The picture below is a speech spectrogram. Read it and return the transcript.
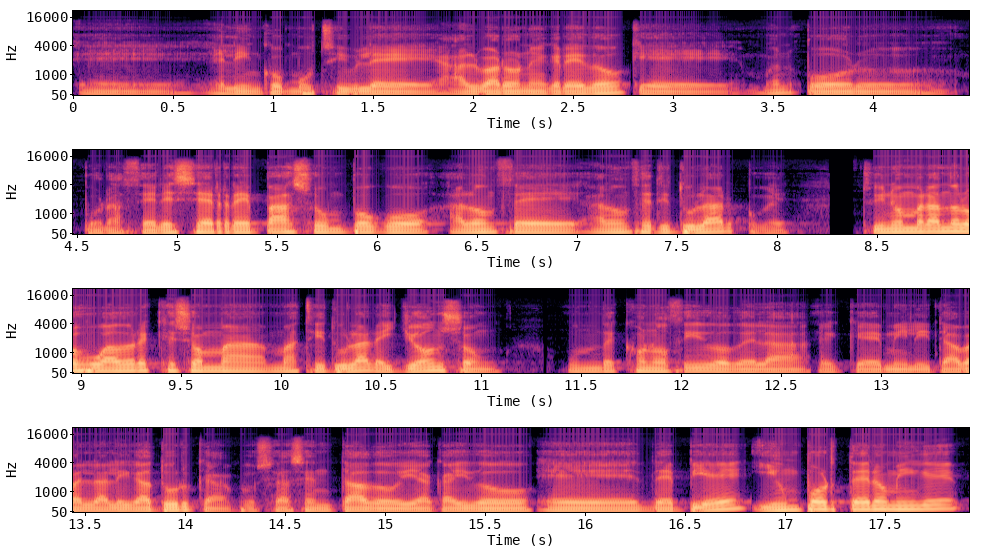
eh, el incombustible Álvaro Negredo, que, bueno, por, hacer ese repaso un poco al once, al once titular, porque estoy nombrando los jugadores que son más, más titulares. Johnson, un desconocido de la eh, que militaba en la Liga Turca, pues se ha sentado y ha caído eh, de pie. Y un portero, Miguel,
